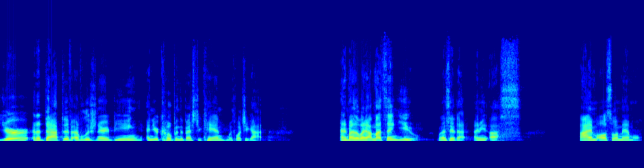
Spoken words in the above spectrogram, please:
You're an adaptive evolutionary being and you're coping the best you can with what you got. And by the way, I'm not saying you when I say that. I mean us. I'm also a mammal.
